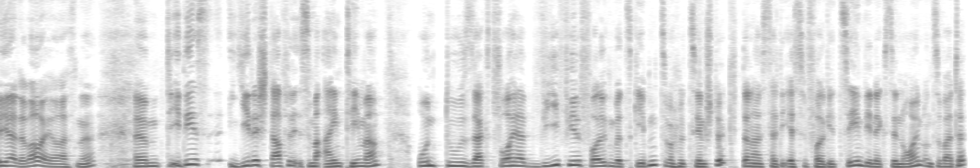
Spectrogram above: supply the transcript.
Ja, da war ja was, ne? Ähm, die Idee ist, jede Staffel ist immer ein Thema und du sagst vorher, wie viel Folgen wird es geben, zum Beispiel zehn Stück, dann heißt halt die erste Folge zehn, die nächste neun und so weiter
